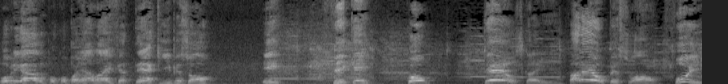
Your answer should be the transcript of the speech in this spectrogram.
Obrigado por acompanhar a live até aqui, pessoal. E fiquem com Deus, galerinha. Valeu, pessoal. Fui!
